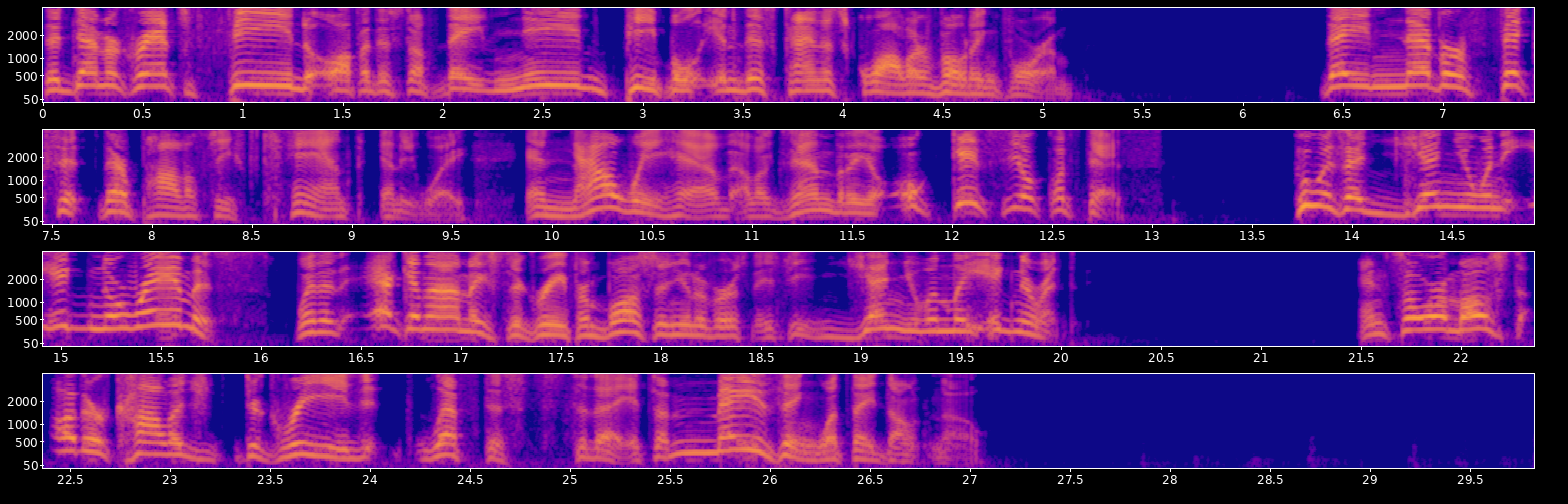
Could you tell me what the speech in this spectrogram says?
The Democrats feed off of this stuff. They need people in this kind of squalor voting for them. They never fix it. Their policies can't, anyway. And now we have Alexandria Ocasio Cortez who is a genuine ignoramus with an economics degree from Boston University. She's genuinely ignorant. And so are most other college degreed leftists today. It's amazing what they don't know.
